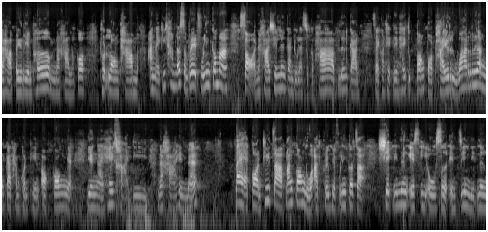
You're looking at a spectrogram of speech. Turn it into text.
นะคะไปเรียนเพิ่มนะคะ แล้วก็ทดลองทำอันไหนที่ทำแล้วสำเร็จฟูลิงก็มาสอนนะคะ เช่นเรื่องการดูแลสุขภาพ เรื่องการใส่คอนแทคเลนส์ให้ถูกต้องปลอดภัย หรือว่าเรื่องในการทำคอนเทนต์ออกกล้องเนี่ยยังไงให้ขายดีนะคะ เห็นไหมแต่ก่อนที่จะตั้งกล้องหรือว่าอัดคลิปเนี่ยฟลิงก็จะเช็คนิดนึง SEO Search Engine นิดนึง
